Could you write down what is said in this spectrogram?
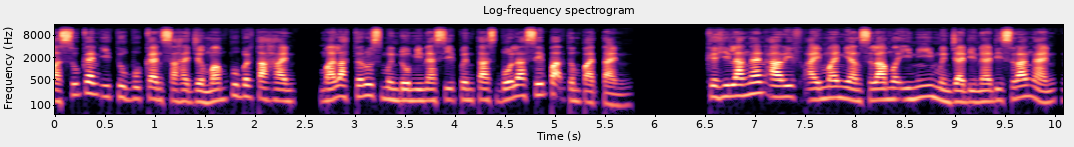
pasukan itu bukan sahaja mampu bertahan, malah terus mendominasi pentas bola sepak tempatan. Kehilangan Arif Aiman yang selama ini menjadi nadi serangan,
